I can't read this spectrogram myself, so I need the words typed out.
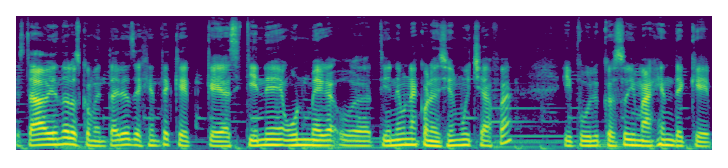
Estaba viendo los comentarios de gente que, que así tiene un mega uh, tiene una conexión muy chafa y publicó su imagen de que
